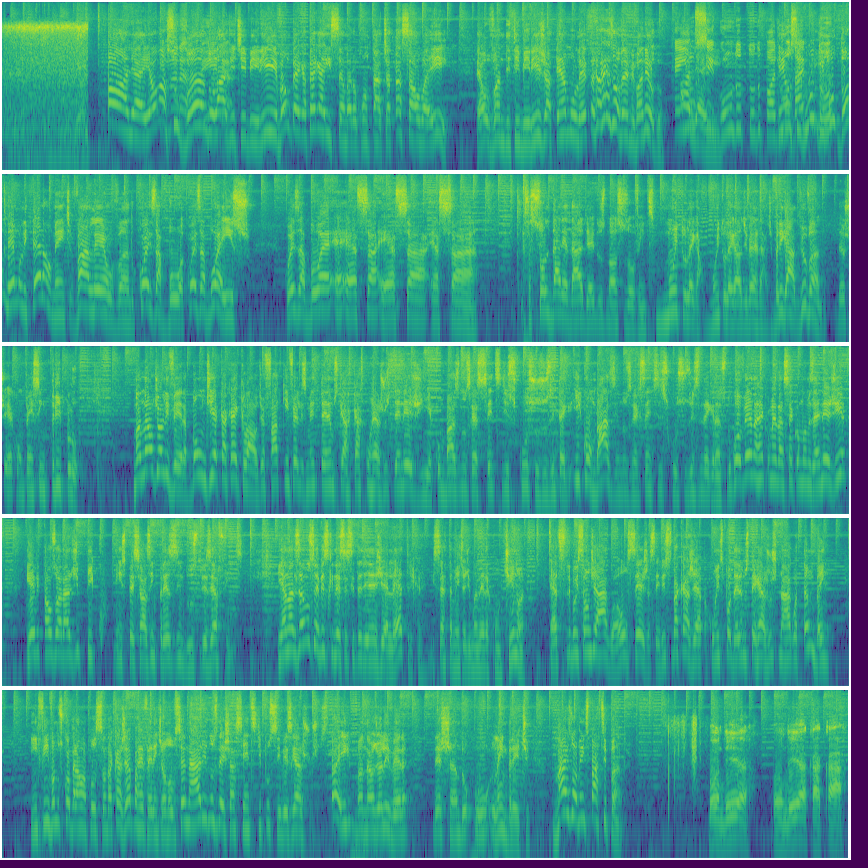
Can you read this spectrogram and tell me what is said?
Olha aí, é o nosso Vando lá de Tibiri. Vamos pegar, pega aí, Samara, o contato já tá salvo aí. É o Vando de Tibiri, já tem a muleta, já resolvemos, Ivanildo. Em Olha um aí. segundo tudo pode Em um mudar segundo, e mudou. e mudou mesmo, literalmente. Valeu, Vando. Coisa boa, coisa boa é isso. Coisa boa é, é essa, essa, essa, essa solidariedade aí dos nossos ouvintes. Muito legal, muito legal de verdade. Obrigado, viu, Vando? Deus te recompense em triplo. Manuel de Oliveira, bom dia, Cacá e Cláudio. É fato que infelizmente teremos que arcar com reajuste de energia, com base nos recentes discursos dos integ... e com base nos recentes discursos dos integrantes do governo, a recomendação é economizar energia e evitar os horários de pico, em especial as empresas, indústrias e afins. E analisando um serviço que necessita de energia elétrica, e certamente é de maneira contínua, é a distribuição de água, ou seja, serviço da Cagepa. Com isso poderemos ter reajuste na água também. Enfim, vamos cobrar uma posição da Cagepa referente ao novo cenário e nos deixar cientes de possíveis reajustes. Está aí, Manuel de Oliveira, deixando o lembrete. Mais ouvintes participando. Bom dia, bom dia, Cacá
